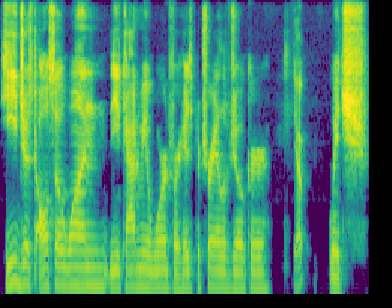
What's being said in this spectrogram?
He just also won the Academy Award for his portrayal of Joker. Yep. Which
